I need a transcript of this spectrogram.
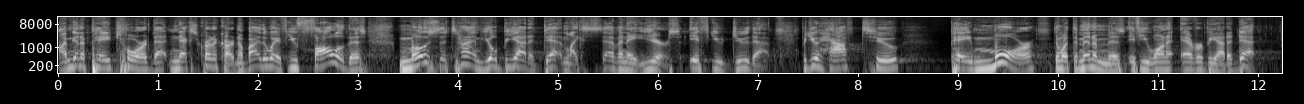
I'm going to pay toward that next credit card. Now, by the way, if you follow this, most of the time you'll be out of debt in like seven, eight years if you do that. But you have to pay more than what the minimum is if you want to ever be out of debt.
